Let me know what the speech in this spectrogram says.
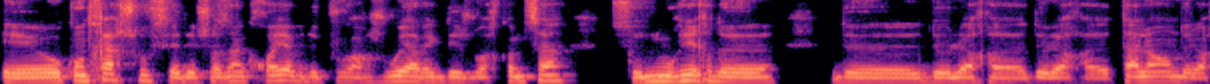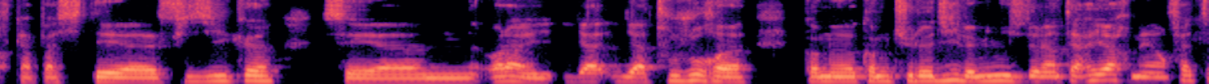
Et au contraire, je trouve que c'est des choses incroyables de pouvoir jouer avec des joueurs comme ça, se nourrir de, de, de leur, de leur talent, de leur capacité euh, physique. C'est, euh, voilà, il y a, y a, toujours, euh, comme, comme tu le dis, le ministre de l'Intérieur, mais en fait,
